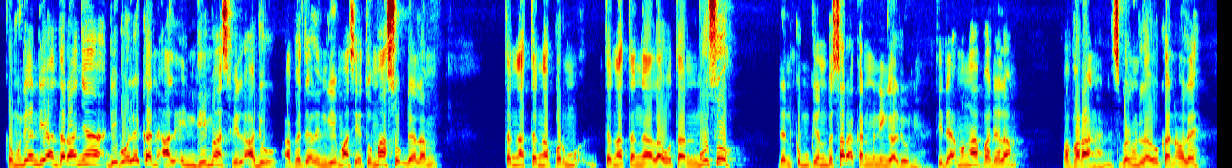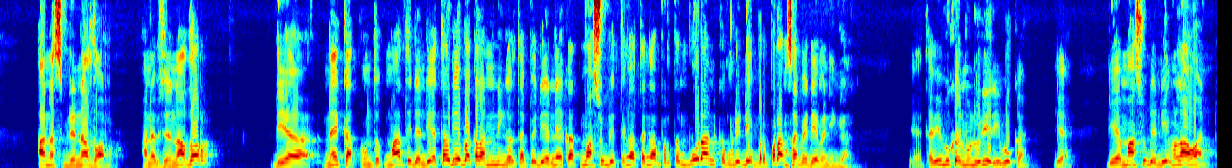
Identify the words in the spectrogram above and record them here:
Kemudian di antaranya dibolehkan al-inggimas fil adu. Apa itu al-inggimas yaitu masuk dalam tengah-tengah tengah-tengah lautan musuh dan kemungkinan besar akan meninggal dunia. Tidak mengapa dalam peperangan. Sebagaimana dilakukan oleh Anas bin Nadhar. Anas bin Nadhar dia nekat untuk mati dan dia tahu dia bakalan meninggal, tapi dia nekat masuk di tengah-tengah pertempuran, kemudian dia berperang sampai dia meninggal. Ya, tapi bukan bunuh diri, bukan. Ya, dia masuk dan dia melawan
